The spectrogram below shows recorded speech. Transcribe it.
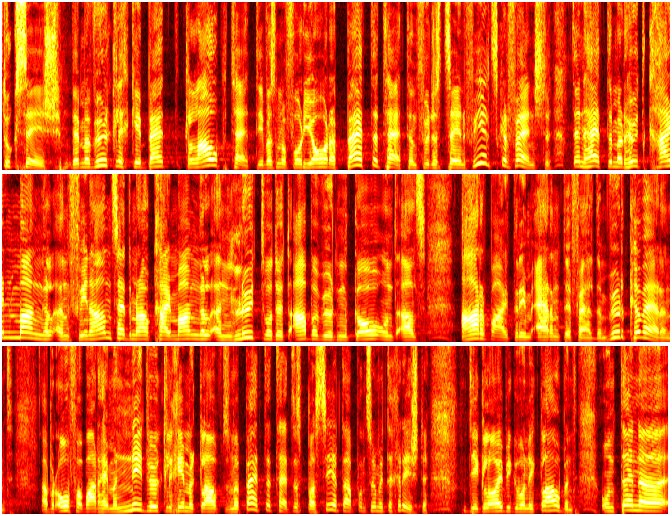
du siehst, wenn man wirklich Gebet glaubt hätte, was man vor Jahren gebetet hätten für das 1040er-Fenster, dann hätten wir heute keinen Mangel an Finanzen, hätten wir auch keinen Mangel an Leuten, die dort runter würden gehen und als Arbeiter im Erntefeld Wirken wären. Aber offenbar haben wir nicht wirklich immer geglaubt, dass man gebetet hat. Das passiert ab und zu mit den Christen, die Gläubigen, die nicht glauben. Und dann, äh,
